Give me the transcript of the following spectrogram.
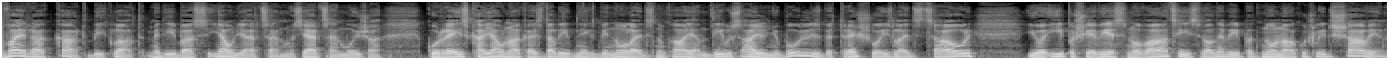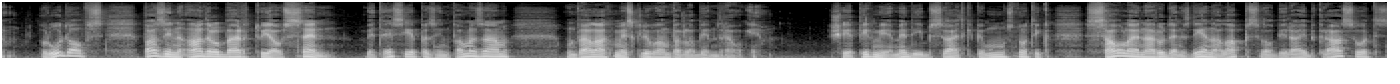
vairāk kārt bija klāta medībās jaunjērcēnos, jērcēnmuižā, kur reiz kā jaunākais dalībnieks bija nolaidis no kājām divus aļņu buļļus, bet trešo izlaidis cauri, jo īpašie viesi no Vācijas vēl nebija pat nonākuši līdz šāvienam. Rudolfs pazina Adalbertu jau sen, bet es iepazinu pamazām, un vēlāk mēs kļuvām par labiem draugiem. Šie pirmie medību svētki pie mums notika saulainā rudens dienā, lapas vēl bija raibi krāsotas,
